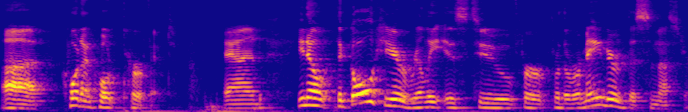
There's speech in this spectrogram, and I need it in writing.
uh, quote unquote perfect. And you know, the goal here really is to, for, for the remainder of this semester,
